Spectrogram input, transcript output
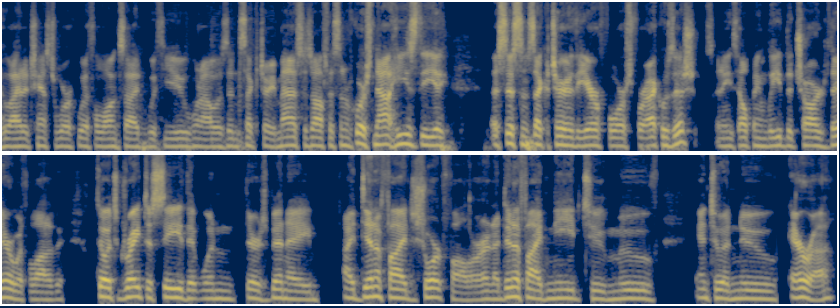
who I had a chance to work with alongside with you when I was in Secretary Mattis's office. And of course, now he's the Assistant Secretary of the Air Force for acquisitions, and he's helping lead the charge there with a lot of it. So it's great to see that when there's been a identified shortfall or an identified need to move into a new era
